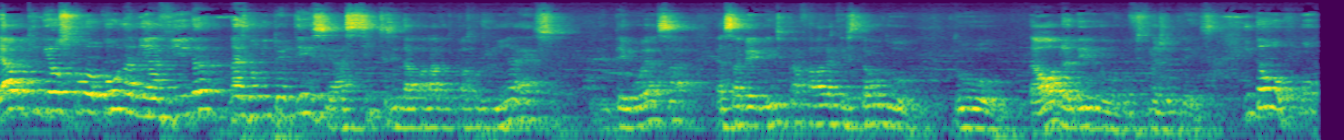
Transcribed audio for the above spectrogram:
é algo que Deus colocou na minha vida, mas não me pertence. A síntese da palavra do pastor Juninho é essa. Ele pegou essa, essa vertente para falar a questão do, do, da obra dele no, no Oficina G3. Então, o,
